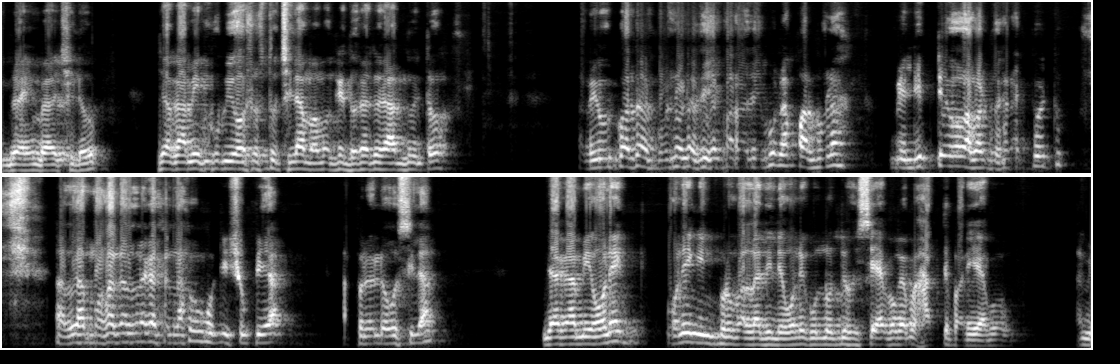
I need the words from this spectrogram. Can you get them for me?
ইব্রাহিম ভাই ছিল। যাক, আমি খুবই অসুস্থ ছিলাম, আমাকে ধরে ধরে হাত আমি ওই কথা বর্ণনা দিয়ে পারা যাব না, পারব না। আমি লিফটেও আবার ধরে রাখতে হতো আল্লাহ, মহান আল্লাহ কাছে লাখ কোটি শুক্রিয়া। আপনার হলো ওসিলা। যাক, আমি অনেক অনেক ইমপ্রুভ আল্লাহ দিলে, অনেক উন্নতি হয়েছে এবং আমি হাঁটতে পারি এবং আমি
